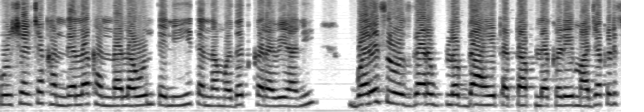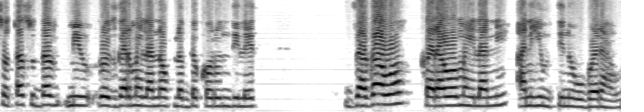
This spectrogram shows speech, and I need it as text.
पुरुषांच्या खांद्याला खांदा लावून त्यांनीही त्यांना मदत करावी आणि बरेच रोजगार उपलब्ध आहेत. आता आपल्याकडे माझ्याकडे स्वतः सुद्धा मी रोजगार महिलांना उपलब्ध करून दिलेत. जगावं करावं महिलांनी आणि हिमतीनं उभं राहावं.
